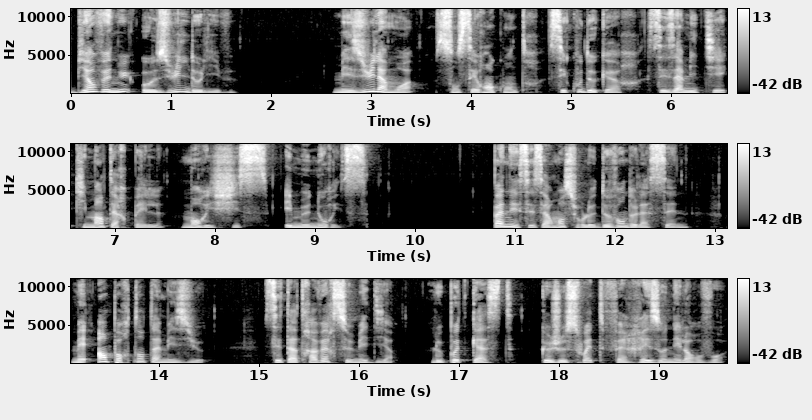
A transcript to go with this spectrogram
Bienvenue aux huiles d'olive. Mes huiles à moi sont ces rencontres, ces coups de cœur, ces amitiés qui m'interpellent, m'enrichissent et me nourrissent. Pas nécessairement sur le devant de la scène, mais importante à mes yeux, c'est à travers ce média, le podcast, que je souhaite faire résonner leur voix.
